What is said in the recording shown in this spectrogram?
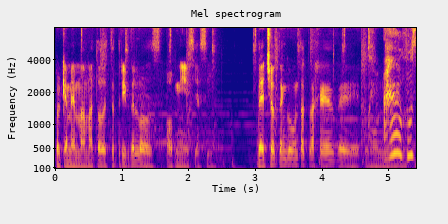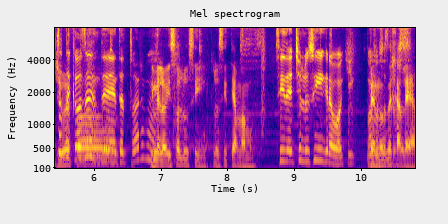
porque me mama todo este trip de los ovnis y así. De hecho, tengo un tatuaje de un Ah, justo te acabas de, UFO, de tatuar, güey. Y me lo hizo Lucy. Lucy, te amamos. Sí, de hecho, Lucy grabó aquí. con Venus de nosotros. Jalea,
